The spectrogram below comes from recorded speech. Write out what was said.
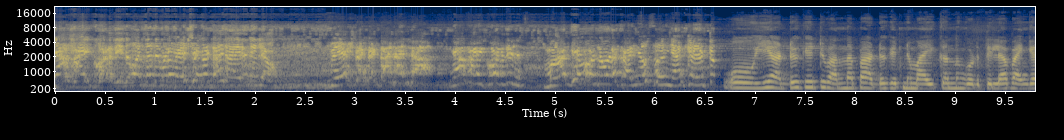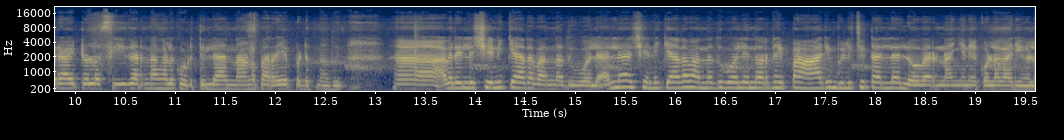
ഞാൻ ഹൈക്കോടതിയിൽ നിന്ന് വന്നത് ഇവിടെ വേഷം കെട്ടാനായിരുന്നില്ല വേഷം കെട്ടാനല്ല ഞാൻ ഹൈക്കോടതിയിൽ മാധ്യമങ്ങളിലൂടെ കഴിഞ്ഞ ദിവസം ഞാൻ കേട്ടു ഓ ഈ അഡ്വക്കേറ്റ് വന്നപ്പോൾ അഡ്വക്കേറ്റിന് മൈക്കൊന്നും കൊടുത്തില്ല. ഭയങ്കരമായിട്ടുള്ള സ്വീകരണങ്ങൾ കൊടുത്തില്ല എന്നാണ് പറയപ്പെടുന്നത്. അവരെല്ലാം ക്ഷണിക്കാതെ വന്നതുപോലെ. അല്ല ക്ഷണിക്കാതെ വന്നതുപോലെ എന്ന് പറഞ്ഞാൽ ഇപ്പം ആരും വിളിച്ചിട്ടല്ലല്ലോ വരണം ഇങ്ങനെയൊക്കെയുള്ള കാര്യങ്ങൾ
